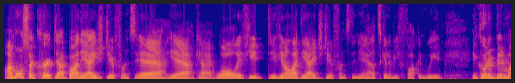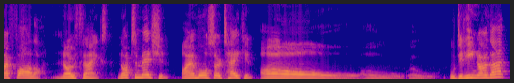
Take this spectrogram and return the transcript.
I'm also creeped out by the age difference. Yeah, yeah, okay. Well, if you if you don't like the age difference, then yeah, it's gonna be fucking weird. He could have been my father. No thanks. Not to mention, I am also taken. Oh, oh, oh. Well, did he know that?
